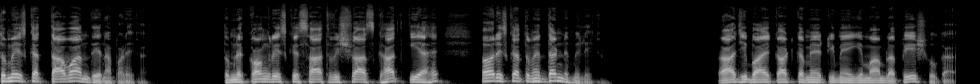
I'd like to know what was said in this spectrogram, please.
तुम्हें इसका तावान देना पड़ेगा। तुमने कांग्रेस के साथ विश्वासघात किया है और इसका तुम्हें दंड मिलेगा। आज ही बायकाट कमेटी में यह मामला पेश होगा।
